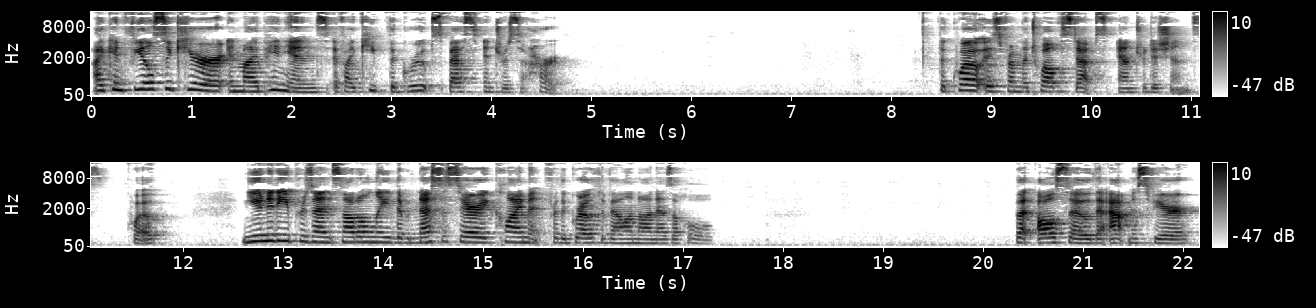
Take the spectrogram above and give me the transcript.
I can feel secure in my opinions if I keep the group's best interests at heart. The quote is from the 12 Steps and Traditions. Quote, Unity presents not only the necessary climate for the growth of Al Anon as a whole, but also the atmosphere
